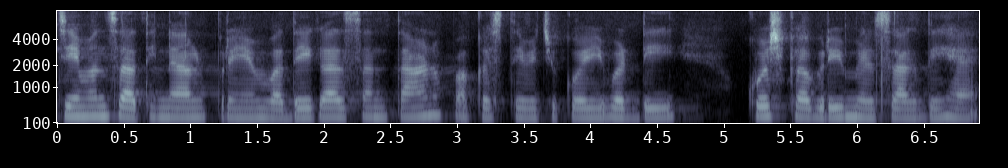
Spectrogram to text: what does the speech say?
ਜੀਵਨ ਸਾਥੀ ਨਾਲ ਪ੍ਰੇਮ ਵਧੇਗਾ। ਸੰਤਾਨ ਪਕਸ਼ ਦੇ ਵਿੱਚ ਕੋਈ ਵੱਡੀ ਖੁਸ਼ਖਬਰੀ ਮਿਲ ਸਕਦੀ ਹੈ।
